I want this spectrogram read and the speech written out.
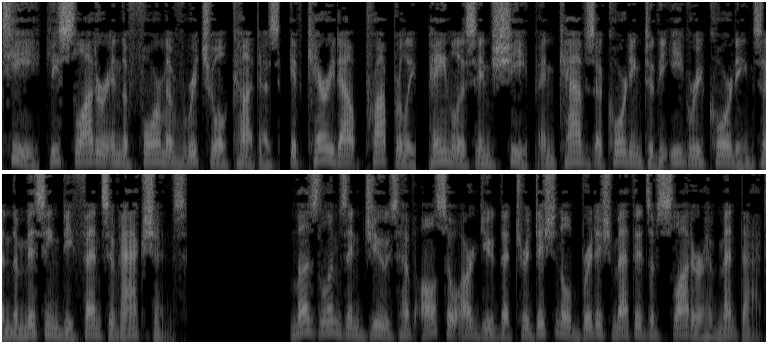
T he slaughter in the form of ritual cut is, if carried out properly, painless in sheep and calves according to the EG recordings and the missing defensive actions. Muslims and Jews have also argued that traditional British methods of slaughter have meant that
